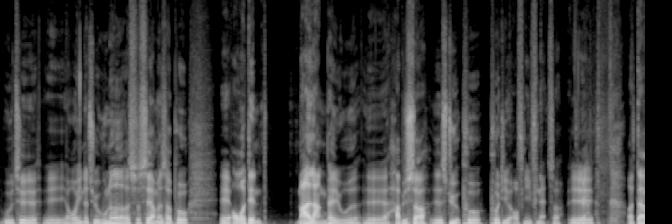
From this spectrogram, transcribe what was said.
ud til øh, år 2100, og så ser man så på øh, over den meget lange periode, øh, har vi så øh, styr på, på de offentlige finanser. Øh, ja. Og der,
